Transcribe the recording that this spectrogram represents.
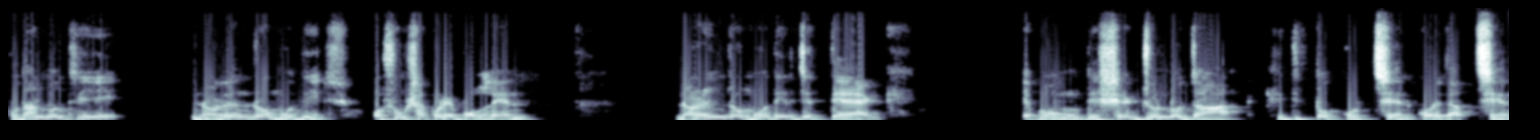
প্রধানমন্ত্রী নরেন্দ্র মোদীর প্রশংসা করে বললেন, নরেন্দ্র মোদীর যে ত্যাগ এবং দেশের জন্য যা কৃতিত্ব করছেন, করে যাচ্ছেন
